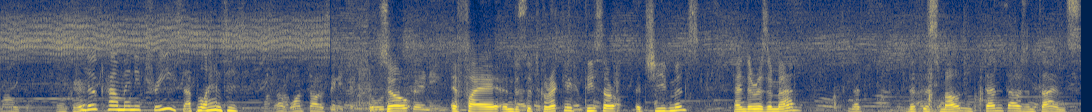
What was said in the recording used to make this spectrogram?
mountain. Okay. Look how many trees are planted. Oh, 1000. So, if I understood correctly, these are achievements, and there is a man that did this mountain 10,000 times.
